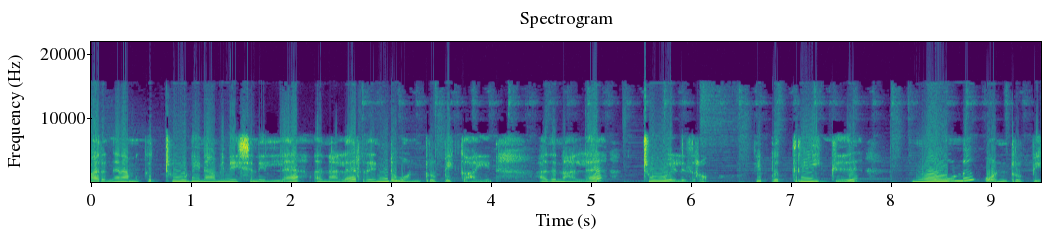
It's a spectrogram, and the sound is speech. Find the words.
பாருங்க நமக்கு டூ டினாமினேஷன் இல்லை. அதனால ரெண்டு ஒன் ருபி காயின் அதனால் டூ எழுதுகிறோம் இப்போ த்ரீக்கு மூணு ஒன் ருப்பி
